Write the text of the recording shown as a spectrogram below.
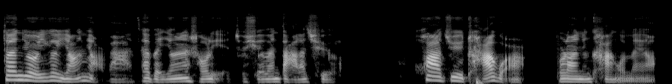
但就是一个养鸟吧，在北京人手里就学问大了去了。话剧《茶馆》，不知道您看过没有啊？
